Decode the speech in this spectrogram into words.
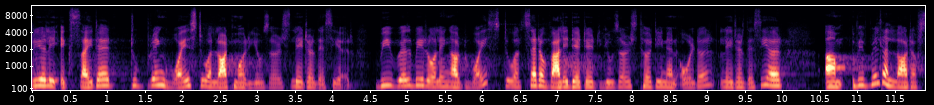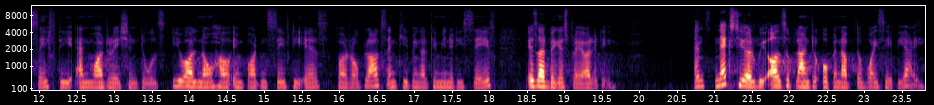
really excited to bring voice to a lot more users later this year. We will be rolling out voice to a set of validated users 13 and older later this year. Um, we've built a lot of safety and moderation tools. You all know how important safety is for Roblox, and keeping our community safe is our biggest priority. And next year, we also plan to open up the voice API.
